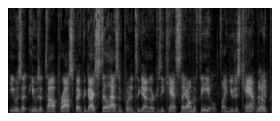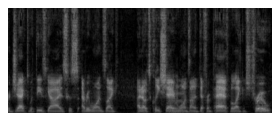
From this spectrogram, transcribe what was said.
he was a he was a top prospect. The guy still hasn't put it together because he can't stay on the field. Like you just can't really Yeah. project with these guys because everyone's like, I know it's cliche, Mhm. everyone's on a different path, but like it's true.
